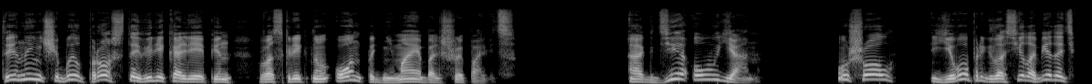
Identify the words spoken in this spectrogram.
ты нынче был просто великолепен!» — воскликнул он, поднимая большой палец. «А где Оуян?» «Ушел. Его пригласил обедать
